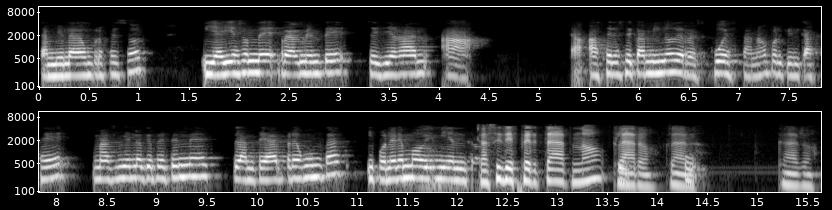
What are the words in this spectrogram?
También la da un profesor y ahí es donde realmente se llegan a hacer ese camino de respuesta, ¿no? Porque el café más bien lo que pretende es plantear preguntas y poner en movimiento. Casi despertar, ¿no? Claro, claro, claro.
